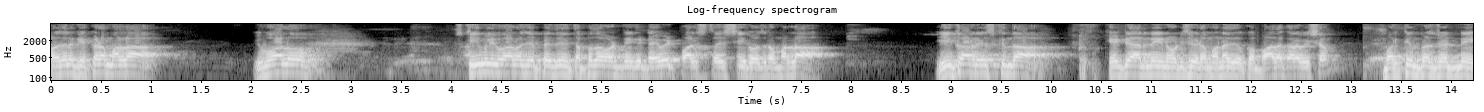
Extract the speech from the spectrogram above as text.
ప్రజలకు ఎక్కడ మళ్ళా ఇవ్వాలో స్కీములు ఇవ్వాలో అని చెప్పేది తప్పదో వాటికి డైవర్ట్ పాలసీతో ఇచ్చి ఈ రోజున మళ్ళా ఈ కార్ రేస్ కింద కేటీఆర్ని నోటీస్ చేయడం అనేది ఒక బాధాకర విషయం. వర్కింగ్ ప్రెసిడెంట్ని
